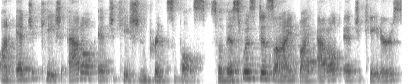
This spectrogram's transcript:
on education, adult education principles. So this was designed by adult educators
